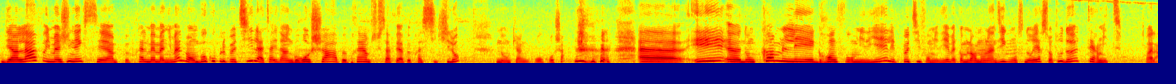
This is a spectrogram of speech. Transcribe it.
Bien là, faut imaginer que c'est à peu près le même animal, mais en beaucoup plus petit, la taille d'un gros chat à peu près, hein, parce que ça fait à peu près 6 kilos donc un gros gros chat. Euh, et euh, donc comme les grands fourmiliers, les petits fourmiliers, bah, comme leur nom l'indique, vont se nourrir surtout de termites. Voilà.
